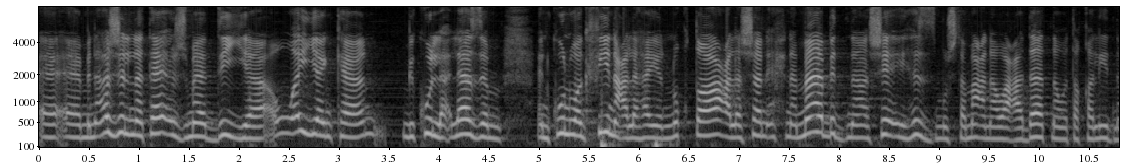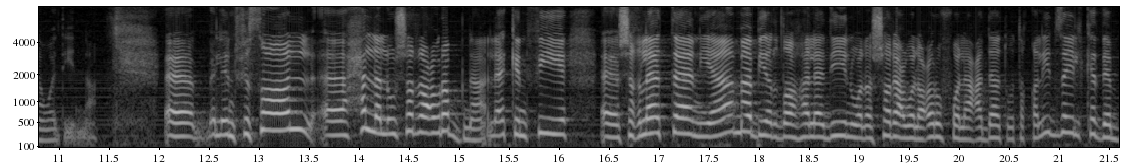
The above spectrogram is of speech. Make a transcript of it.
آه آه من أجل نتائج مادية أو أيا كان بيكون لا لازم نكون واقفين على هاي النقطة علشان إحنا ما بدنا شيء يهز مجتمعنا وعاداتنا وتقاليدنا وديننا. آه، الانفصال آه، حلل وشرعوا ربنا لكن في آه، شغلات تانية ما بيرضاها لا دين ولا شرع ولا عرف ولا عادات وتقاليد زي الكذب.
